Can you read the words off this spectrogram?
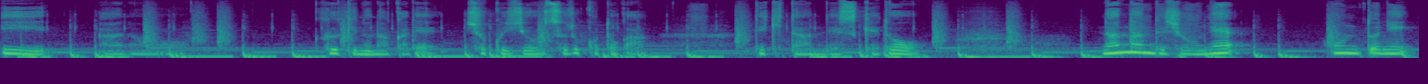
いいあの空気の中で食事をすることができたんですけど何なんでしょうね本当に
